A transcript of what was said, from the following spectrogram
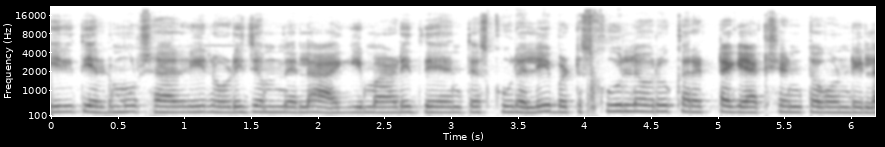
ಈ ರೀತಿ ಎರಡು ಮೂರು ಸಾರಿ ರೋಡಿಸಮ್ನೆಲ್ಲ ಆಗಿ ಮಾಡಿದ್ದೆ ಅಂತ ಸ್ಕೂಲಲ್ಲಿ ಬಟ್ ಸ್ಕೂಲ್ನವರು ಕರೆಕ್ಟಾಗಿ ಆ್ಯಕ್ಷನ್ ತೊಗೊಂಡಿಲ್ಲ.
